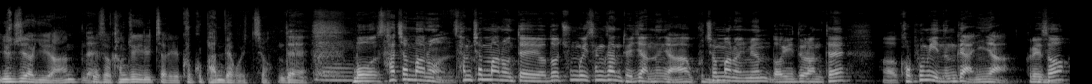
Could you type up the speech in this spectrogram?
유지하기 위한 네. 그래서 강정 일자리를 굳고 반대하고 있죠. 네. 네. 뭐 4천만 원, 3천만 원대여도 충분히 생산되지 않느냐. 음. 9천만 원이면 너희들한테 어, 거품이 있는 게 아니냐. 그래서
